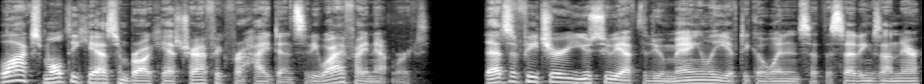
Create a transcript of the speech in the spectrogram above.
blocks multicast and broadcast traffic for high density Wi Fi networks. That's a feature used to you have to do manually. You have to go in and set the settings on there.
